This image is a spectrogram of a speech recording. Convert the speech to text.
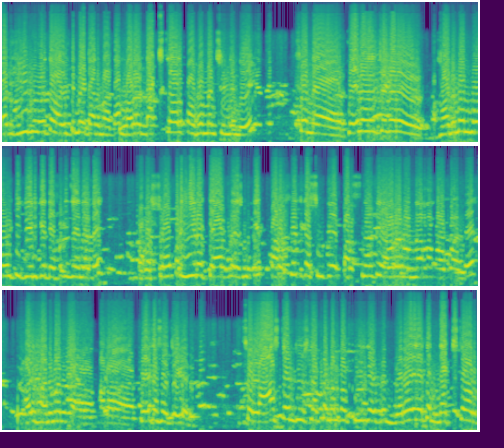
బట్ ఈ మూవీతో అల్టిమేట్ అన్నమాట. మరో నెక్స్ట్ లెవెల్ పర్ఫార్మెన్స్ ఉంది సో తేజ గారు హనుమాన్ మూవీకి దీనికి డిఫరెన్స్ ఏంటంటే ఒక సూపర్ హీరో క్యారెక్టరేషన్కి పర్ఫెక్ట్గా సూట్ పర్సనాలిటీ ఎవరైనా ఉన్నారో బాబు అంటే అది హనుమాన్ మన తేజ సజ్జయ్ గారు. సో లాస్ట్ టైం చూసినప్పుడు మనకు ఫీల్ అయితే అయితే next hour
